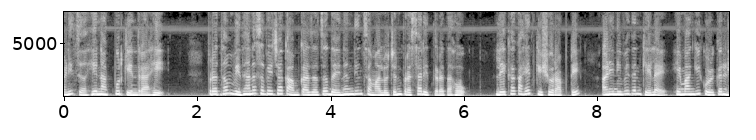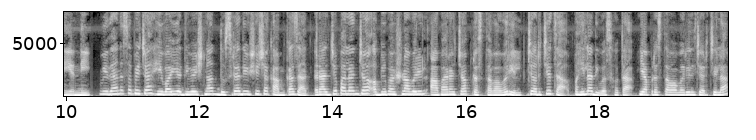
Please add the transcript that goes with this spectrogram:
आकाशवाणीचं हे नागपूर केंद्र आहे. प्रथम विधानसभेच्या कामकाजाचं दैनंदिन समालोचन प्रसारित करत आहोत. लेखक आहेत किशोर आपटे आणि निवेदन केलंय हेमांगी कुलकर्णी यांनी. विधानसभेच्या हिवाळी अधिवेशनात दुसऱ्या दिवशीच्या कामकाजात राज्यपालांच्या अभिभाषणावरील आभाराच्या प्रस्तावावरील चर्चेचा पहिला दिवस होता. या प्रस्तावावरील चर्चेला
